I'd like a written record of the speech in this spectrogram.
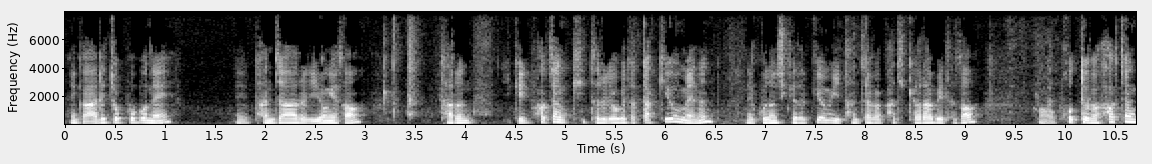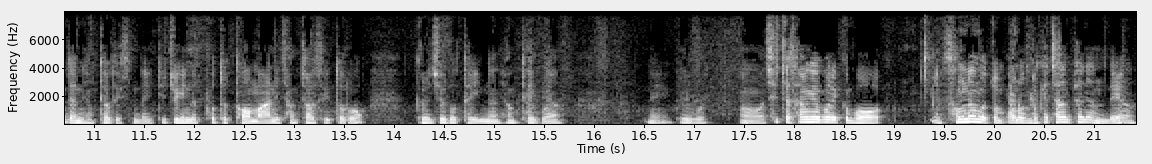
그러니까 아래쪽 부분에 네, 단자를 이용해서 다른 이렇게 확장 키트를 여기다 딱 끼우면은 네, 고정시켜서 끼우면 이 단자가 같이 결합이 돼서 어, 포트가 확장되는 형태로 되어 있습니다. 이 뒤쪽에 있는 포트 더 많이 장착할 수 있도록 그런 식으로 되어 있는 형태고요. 네, 그리고 어, 실제 사용해 보니까 뭐 성능은 좀 어느 정도 괜찮은 편이었는데요.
